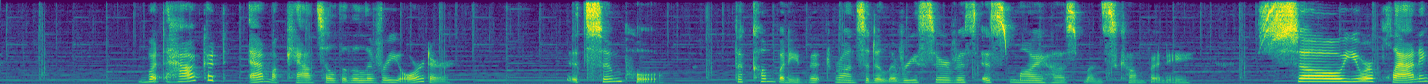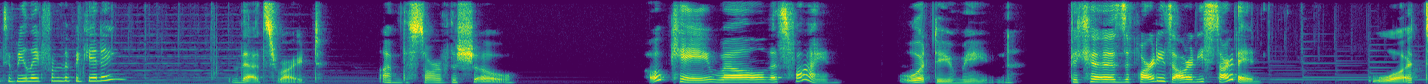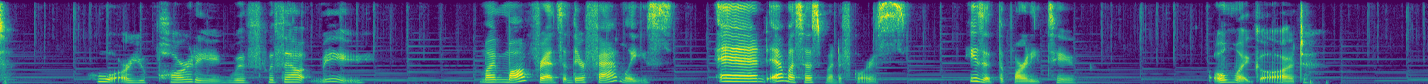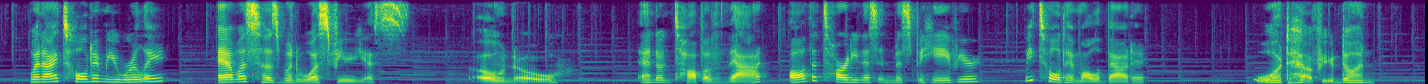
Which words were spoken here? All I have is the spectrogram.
But how could Emma cancel the delivery order? It's simple. The company that runs the delivery service is my husband's company. So you were planning to be late from the beginning? That's right. I'm the star of the show. Okay, well, that's fine. What do you mean? Because the party's already started. What? Who are you partying with without me? My mom friends and their families. And Emma's husband, of course. He's at the party too. Oh my god. When I told him you were late, Emma's husband was furious. Oh no. And on top of that, all the tardiness and misbehavior, we told him all about it. What have you done?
